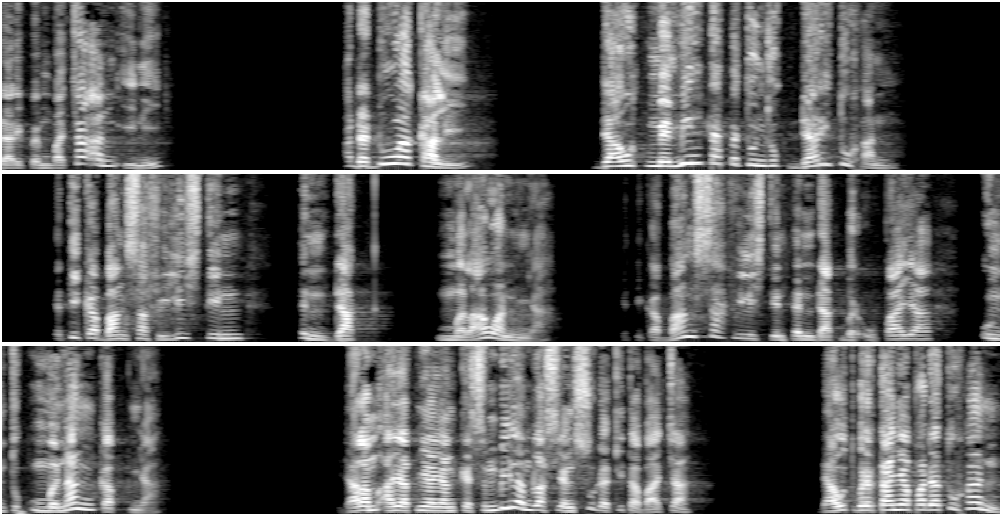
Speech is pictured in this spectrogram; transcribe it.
dari pembacaan ini, ada dua kali Daud meminta petunjuk dari Tuhan ketika bangsa Filistin hendak melawannya, ketika bangsa Filistin hendak berupaya untuk menangkapnya. Dalam ayatnya yang ke-19 yang sudah kita baca, Daud bertanya pada Tuhan.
